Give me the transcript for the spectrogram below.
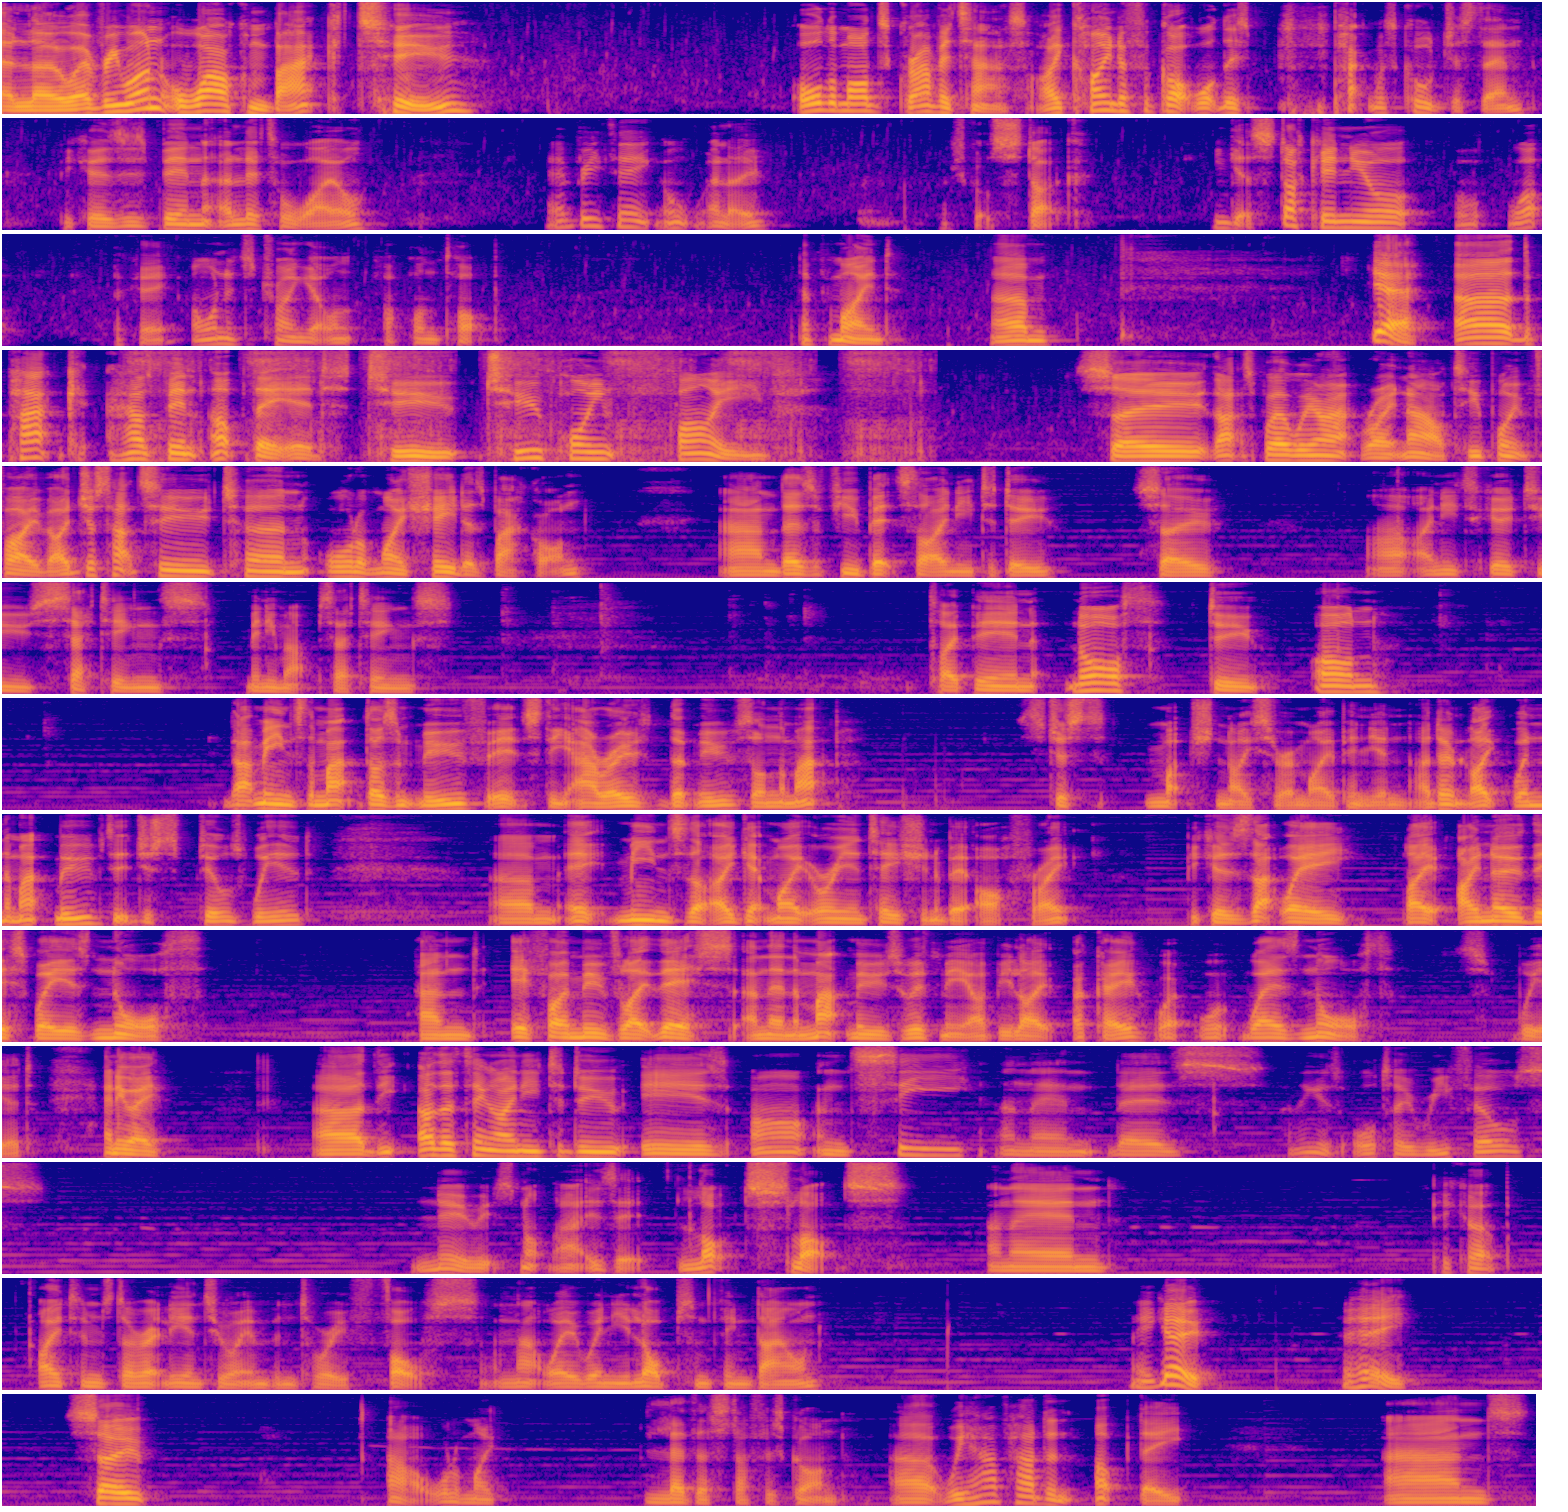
Hello everyone, welcome back to All the Mods Gravitas. I kind of forgot what this pack was called just then, because it's been a little while. Everything, oh hello, I just got stuck. You can get stuck in your, oh, what? Okay, I wanted to try and get on up on top. Never mind. Um, yeah, uh, the pack has been updated to 2.5. So that's where we're at right now, 2.5. I just had to turn all of my shaders back on. And there's a few bits that I need to do. So uh, I need to go to settings, minimap settings. Type in north, do on. That means the map doesn't move, it's the arrow that moves on the map. It's just much nicer in my opinion. I don't like when the map moves, it just feels weird um, it means that I get my orientation a bit off, right? Because that way, like, I know this way is north. And if I move like this, and then the map moves with me, I'd be like, okay, wh wh where's north? It's weird. Anyway, uh, the other thing I need to do is R and C, and then there's, I think it's auto refills. No, it's not that, is it? Locked slots, and then pick up items directly into your inventory false. And that way when you lob something down, there you go. Hey. So, oh, all of my leather stuff is gone. Uh, we have had an update and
